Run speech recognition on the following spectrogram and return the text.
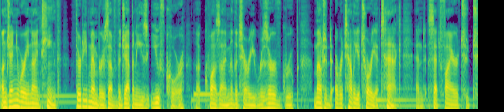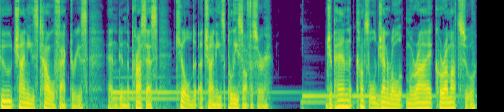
On January 19th, 30 members of the Japanese Youth Corps, a quasi military reserve group, mounted a retaliatory attack and set fire to two Chinese towel factories, and in the process, killed a Chinese police officer. Japan Consul General Murai Kuramatsu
